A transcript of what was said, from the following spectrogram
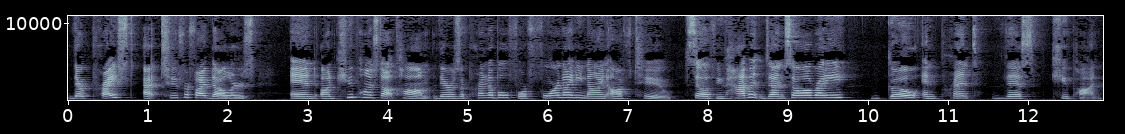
They're priced at 2 for $5 and on coupons.com there is a printable for $4.99 off too. So if you haven't done so already, go and print this coupon.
